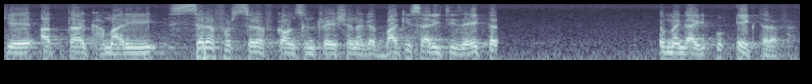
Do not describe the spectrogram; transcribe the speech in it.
कि अब तक हमारी सिर्फ़ और सिर्फ़ कंसंट्रेशन अगर बाकी सारी चीज़ें एक तरफ़ तो महँगाई एक तरफ़ है।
